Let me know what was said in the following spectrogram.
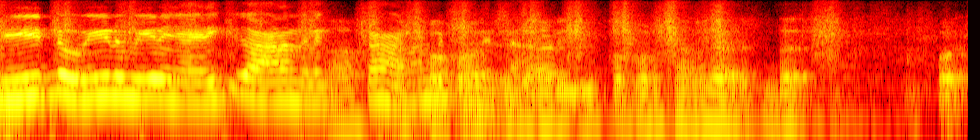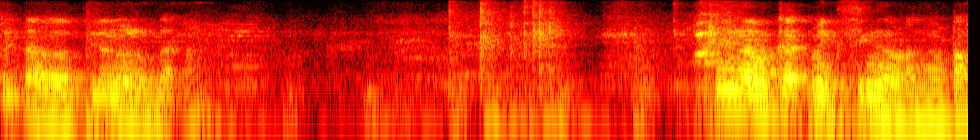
വീണ് വീണ് വീണു ഞാൻ എനിക്ക് കാണാൻ നിനക്ക് കാണാൻ പറ്റുന്നില്ല. ഇപ്പൊ കുറച്ച് ഇറങ്ങിയിട്ടുണ്ട് കുറച്ച് ഒത്തിരിയൊന്നുമില്ല ഇനി നമുക്ക് മിക്സിങ് തുടങ്ങാം കേട്ടോ.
